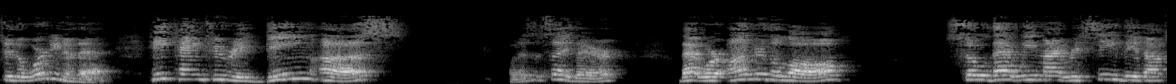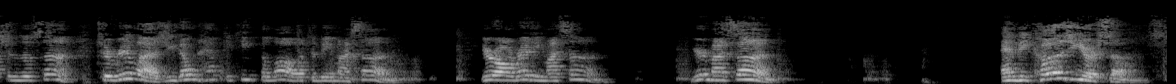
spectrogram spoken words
to the wording of that. He came to redeem us. What does it say there? That were under the law so that we might receive the adoption of the son. To realize you don't have to keep the law to be my son. You're already my son. You're my son. And because you're sons,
